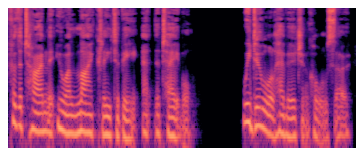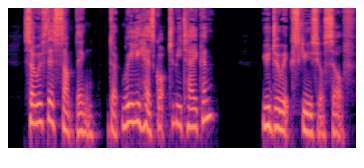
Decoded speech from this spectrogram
for the time that you are likely to be at the table. We do all have urgent calls though. So if there's something that really has got to be taken, you do excuse yourself.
